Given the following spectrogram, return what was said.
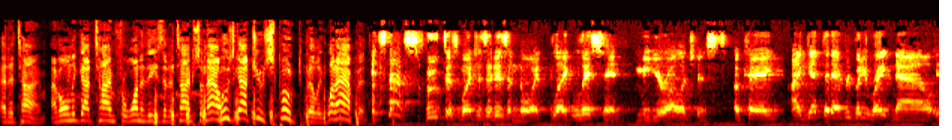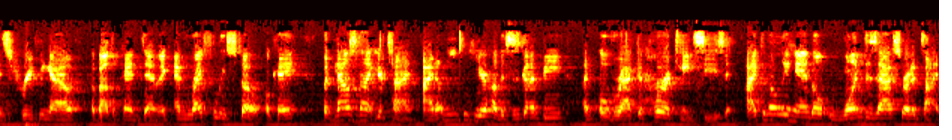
At a time. I've only got time for one of these at a time. So now who's got you spooked, Billy? What happened? It's not spooked as much as it is annoyed. Like, listen, meteorologists, okay? I get that everybody right now is freaking out about the pandemic, and rightfully so, okay? But now's not your time. I don't need to hear how this is going to be an overactive hurricane season. I can only handle one disaster at a time.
